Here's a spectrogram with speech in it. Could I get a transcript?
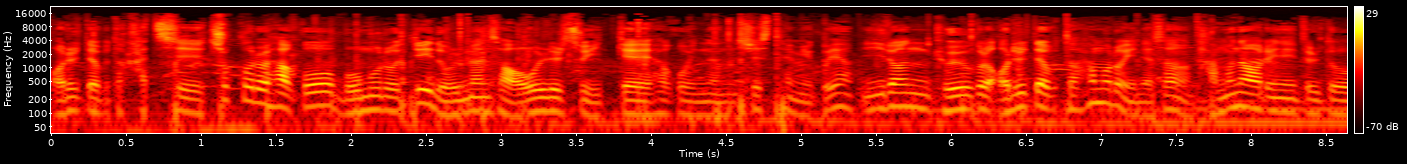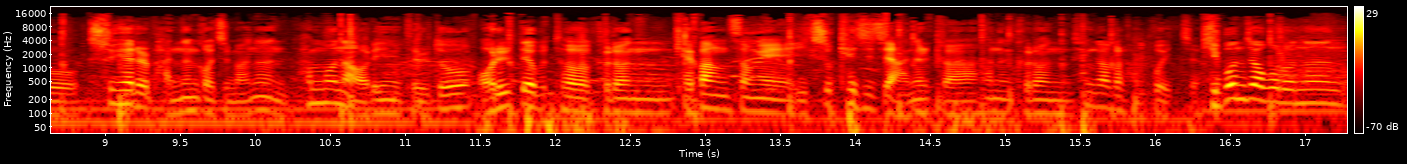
어릴 때부터 같이 축구를 하고 몸으로 뛰놀면서 어울릴 수 있게 하고 있는 시스템이고요. 이런 교육을 어릴 때부터 함으로 인해서 다문화 어린이들도 수혜를 받는 거지만은 한문화 어린이들도 어릴 때부터 그런 개방성에 익숙해지지 않을까 하는 그런 생각을 갖고 있죠. 기본적으로는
